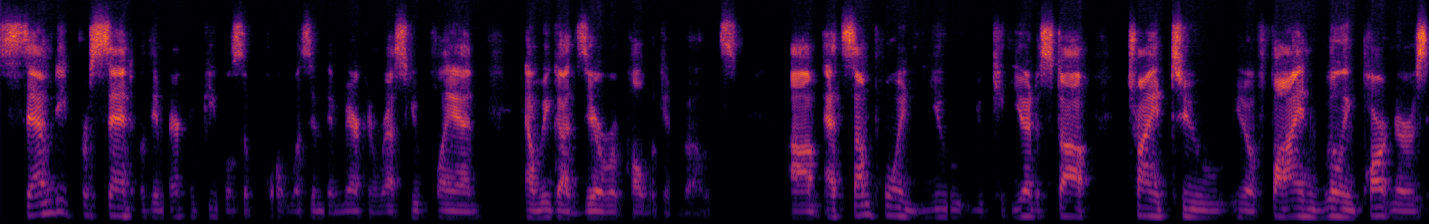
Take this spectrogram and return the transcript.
70% of the American people support what's in the American Rescue Plan, and we got zero Republican votes. Um, at some point, you, you you had to stop trying to you know find willing partners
